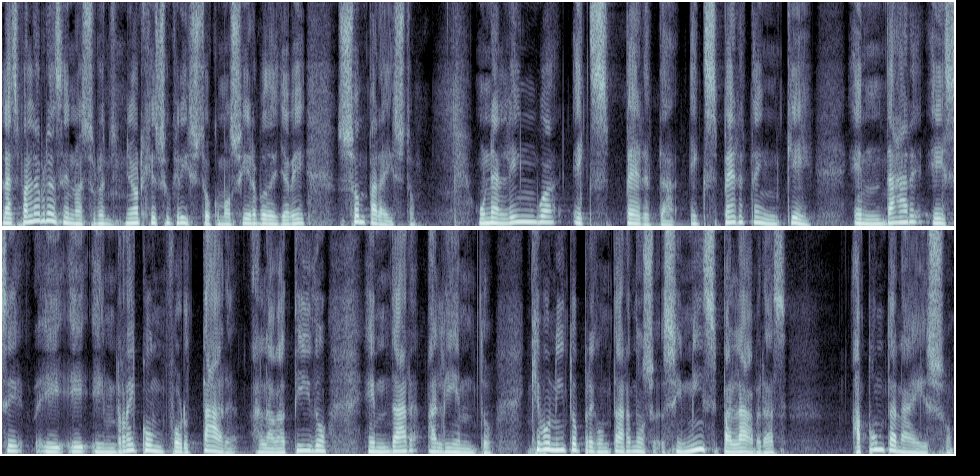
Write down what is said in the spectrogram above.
Las palabras de nuestro Señor Jesucristo como siervo de Yahvé son para esto. Una lengua experta. ¿Experta en qué? En dar ese, eh, eh, en reconfortar al abatido, en dar aliento. Qué bonito preguntarnos si mis palabras apuntan a eso.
